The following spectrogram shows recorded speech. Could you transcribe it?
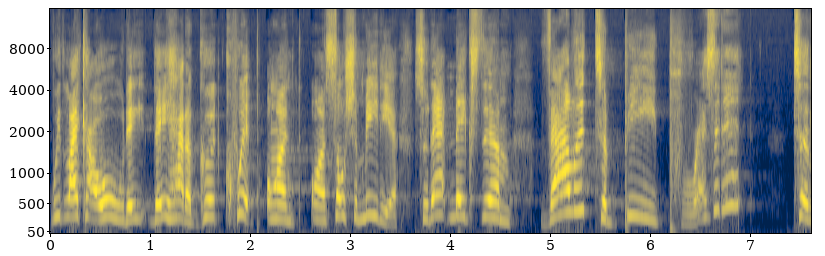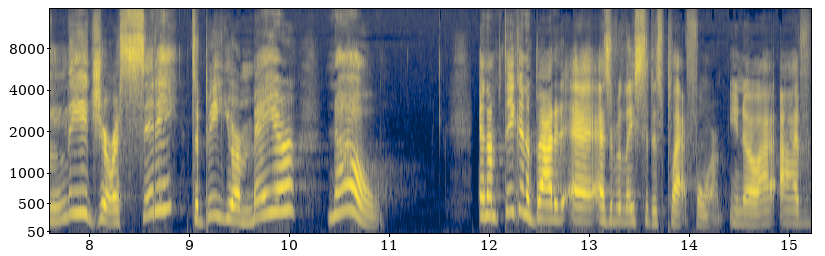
we like how oh they they had a good quip on on social media. So that makes them valid to be president, to lead your city, to be your mayor? No. And I'm thinking about it as it relates to this platform. You know, I, have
